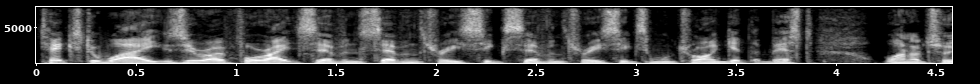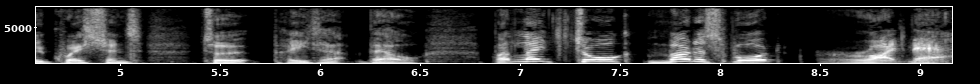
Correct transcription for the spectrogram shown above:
Text away 0487 736 736 and we'll try and get the best one or two questions to Peter Bell. But let's talk motorsport right now.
